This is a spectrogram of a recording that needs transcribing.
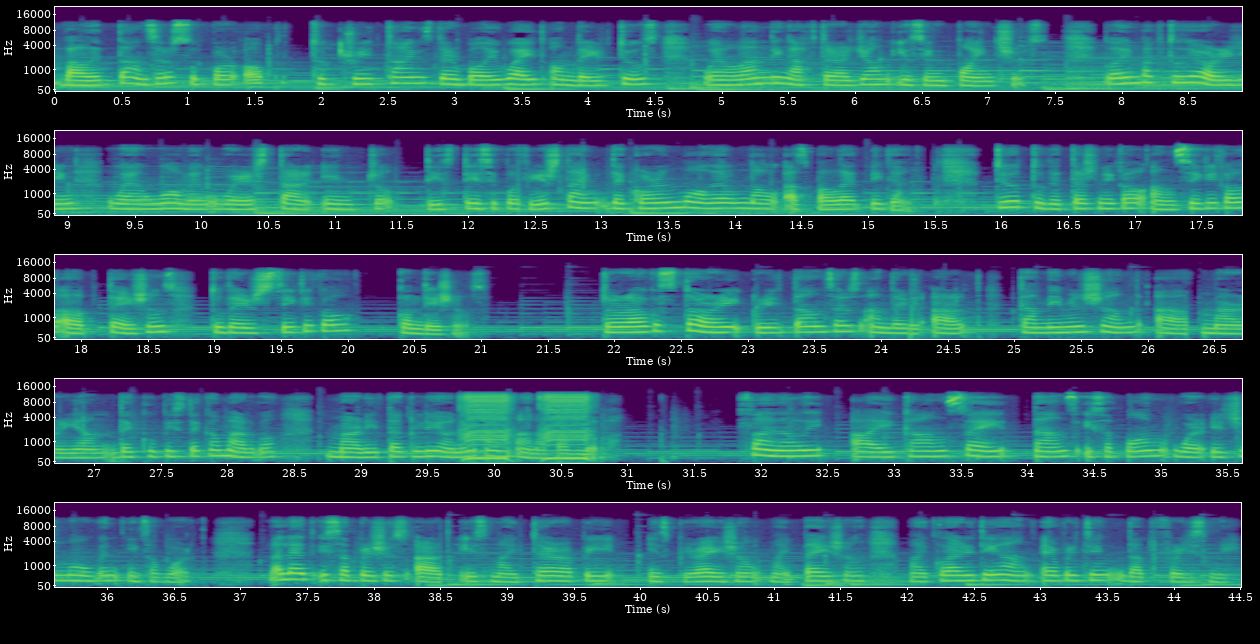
Ballet dancers support up to three times their body weight on their toes when landing after a jump using pointe shoes. Going back to the origin, when women were starting into this discipline first time, the current model known as ballet began, due to the technical and psychical adaptations to their psychical conditions. Throughout story, Greek dancers and their art can be mentioned as Marianne de Cupis de Camargo, Marie Taglioni, and Anna Pavlova. Finally, I can say dance is a poem where each movement is a word. Ballet is a precious art, it's my therapy, inspiration, my passion, my clarity, and everything that frees me.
